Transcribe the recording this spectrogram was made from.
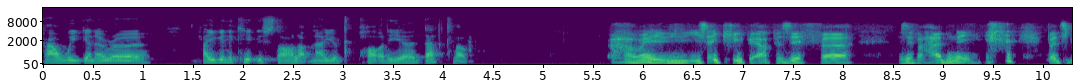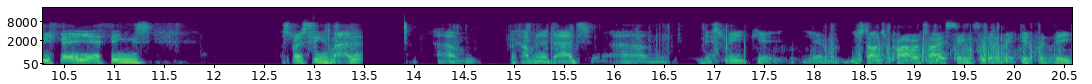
how are we gonna uh, how are you gonna keep this style up now you're part of the uh, dad club? Oh mate, you, you say keep it up as if uh, as if I had any. but to be fair, yeah, things I suppose things matter. Um, becoming a dad um, this week, it, you know, you start to prioritise things a little bit differently.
